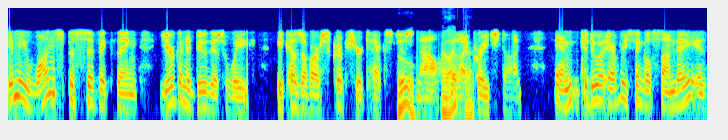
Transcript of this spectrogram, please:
Give me one specific thing you're going to do this week because of our scripture text just Ooh, now I like that, I preached on. And to do it every single Sunday is,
